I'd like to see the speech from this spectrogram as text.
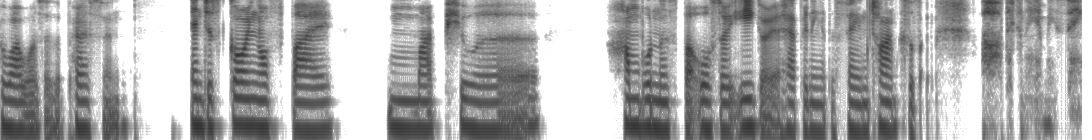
who I was as a person and just going off by my pure humbleness, but also ego happening at the same time. Because I was like, oh, they're going to hear me sing.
